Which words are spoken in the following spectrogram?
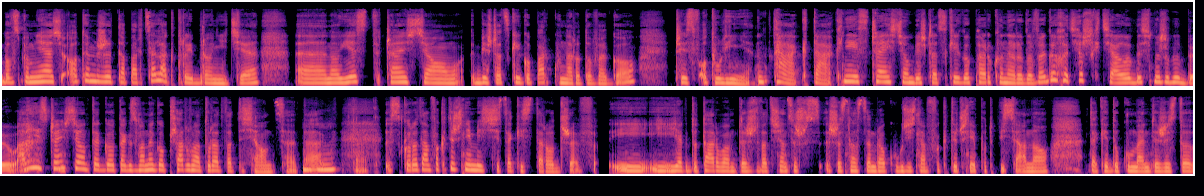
Bo wspomniałaś o tym, że ta parcela, której bronicie, e, no jest częścią Bieszczadzkiego Parku Narodowego, czy jest w Otulinie? Tak, tak. Nie jest częścią Bieszczadzkiego Parku Narodowego, chociaż chciałybyśmy, żeby była. Ale jest częścią tego tak zwanego obszaru Natura 2000, tak? Mhm, tak. Skoro tam faktycznie mieści taki starodrzew i, i jak dotarłam też w 2016 roku, gdzieś tam faktycznie podpisano takie dokumenty, że jest to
